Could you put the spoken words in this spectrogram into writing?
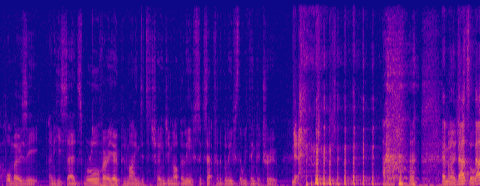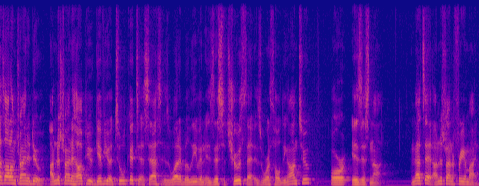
Hormozi and he says, We're all very open minded to changing our beliefs except for the beliefs that we think are true. Yeah. and, and that's thought, that's all I'm trying to do. I'm just trying to help you, give you a toolkit to assess is what I believe in, is this a truth that is worth holding on to, or is this not? And that's it. I'm just trying to free your mind.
